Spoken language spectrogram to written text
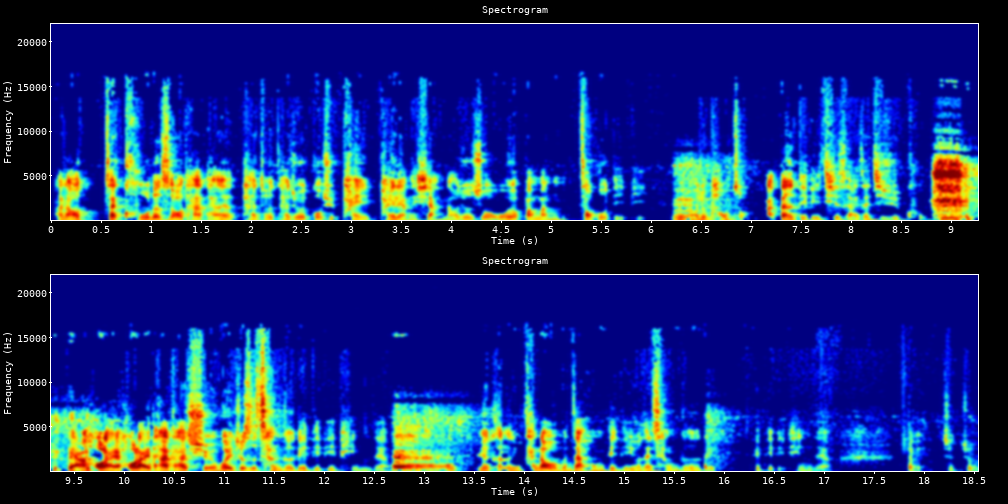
啊，然后在哭的时候，他他他就他就会过去拍拍两下，然后就是说我有帮忙照顾弟弟，然后就跑嗯走啊。但是弟弟其实还在继续哭。然后后来后来他他学会就是唱歌给弟弟听这样，嗯因为可能有看到我们在哄弟弟，有在唱歌给给弟弟听这样，对，就就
